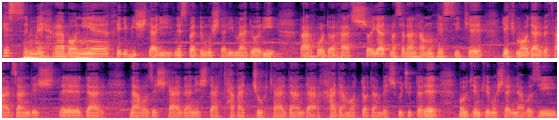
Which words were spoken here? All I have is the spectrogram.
حس مهربانی خیلی بیشتری نسبت به مشتری مداری برخوردار هست. شاید مثلا همون حسی که یک مادر به فرزندش در نوازش کردنش در توجه کردن در خدمات دادن بهش وجود داره ما بتونیم توی مشتری نوازی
